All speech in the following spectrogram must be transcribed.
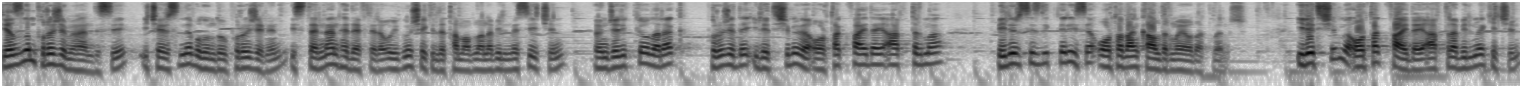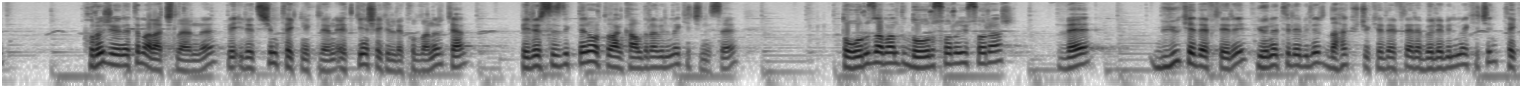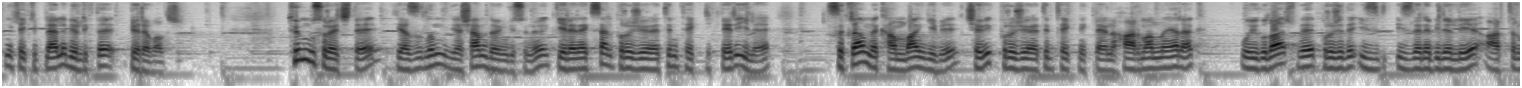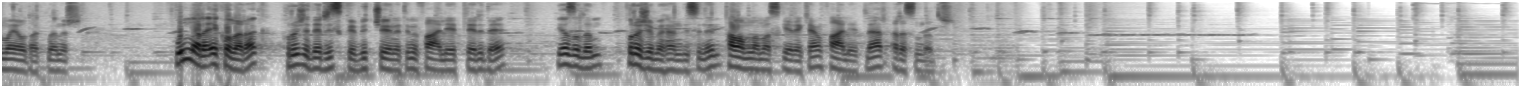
Yazılım proje mühendisi, içerisinde bulunduğu projenin istenilen hedeflere uygun şekilde tamamlanabilmesi için öncelikli olarak projede iletişimi ve ortak faydayı arttırma, belirsizlikleri ise ortadan kaldırmaya odaklanır. İletişim ve ortak faydayı arttırabilmek için proje yönetim araçlarını ve iletişim tekniklerini etkin şekilde kullanırken, belirsizlikleri ortadan kaldırabilmek için ise doğru zamanda doğru soruyu sorar ve büyük hedefleri yönetilebilir daha küçük hedeflere bölebilmek için teknik ekiplerle birlikte görev alır. Tüm bu süreçte yazılım yaşam döngüsünü geleneksel proje yönetim teknikleri ile Scrum ve Kanban gibi çevik proje yönetim tekniklerini harmanlayarak uygular ve projede iz- izlenebilirliği artırmaya odaklanır. Bunlara ek olarak projede risk ve bütçe yönetimi faaliyetleri de yazılım proje mühendisinin tamamlaması gereken faaliyetler arasındadır.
